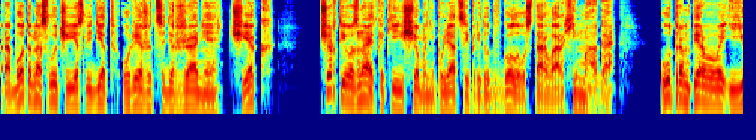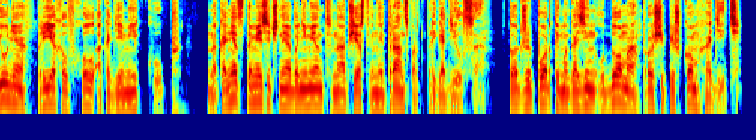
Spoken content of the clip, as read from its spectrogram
Работа на случай, если дед урежет содержание — чек. Черт его знает, какие еще манипуляции придут в голову старого архимага. Утром 1 июня приехал в холл Академии Куб. Наконец-то месячный абонемент на общественный транспорт пригодился. В тот же порт и магазин у дома проще пешком ходить.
